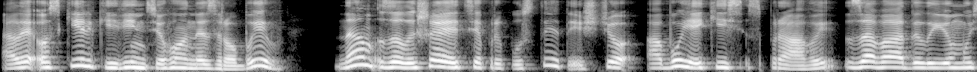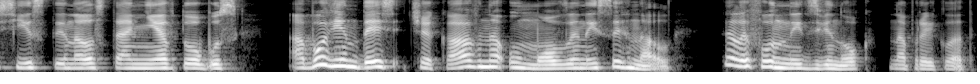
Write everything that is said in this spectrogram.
але оскільки він цього не зробив, нам залишається припустити, що або якісь справи завадили йому сісти на останній автобус, або він десь чекав на умовлений сигнал, телефонний дзвінок, наприклад.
